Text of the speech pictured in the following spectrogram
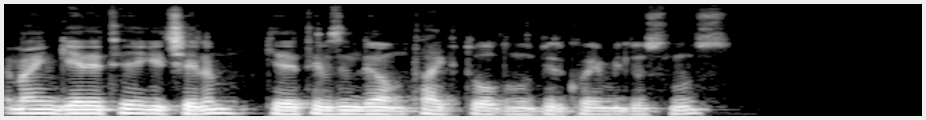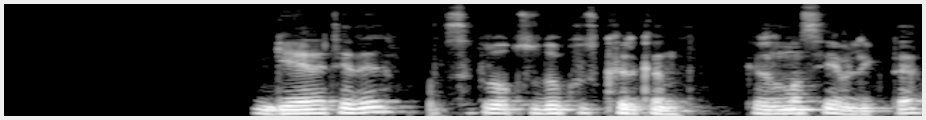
Hemen GRT'ye geçelim. GRT bizim devam takipte olduğumuz bir coin biliyorsunuz. GRT'de 0.39.40'ın kırılmasıyla birlikte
